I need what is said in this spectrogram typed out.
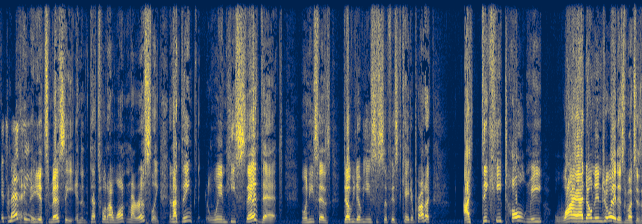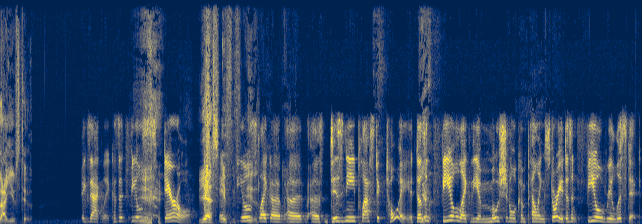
It's messy. it's messy, and that's what I want in my wrestling. And I think when he said that, when he says WWE is a sophisticated product, I think he told me why I don't enjoy it as much as I used to. Exactly, because it feels Yeah. sterile. Yes, It if- feels it- like a, a, a Disney plastic toy. It doesn't feel like the emotional, compelling story. It doesn't feel realistic.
